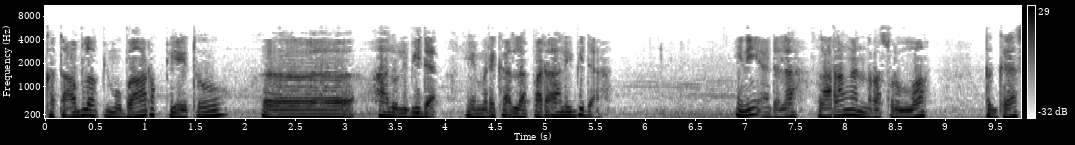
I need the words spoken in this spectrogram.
Kata Abdullah bin Mubarak yaitu uh, ahlul bidah ya mereka adalah para ahli bid'ah. Ini adalah larangan Rasulullah tegas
